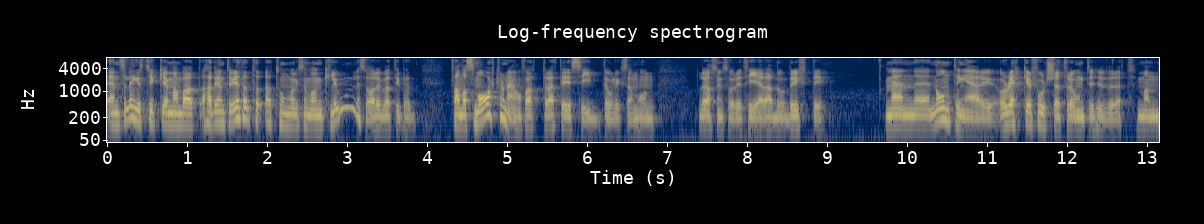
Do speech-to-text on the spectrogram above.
Än så länge så tycker man bara att, hade jag inte vetat att, att hon var liksom var en klon eller så, hade jag bara tyckt att fan vad smart hon är. Hon fattar att det är Sid och liksom hon lösningsorienterad och driftig. Men eh, någonting är det ju, och Wrecker fortsätter ha ont i huvudet. Man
